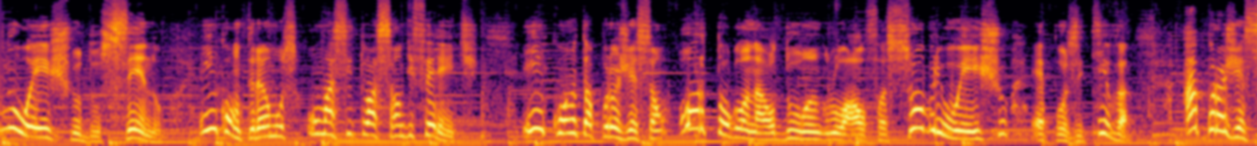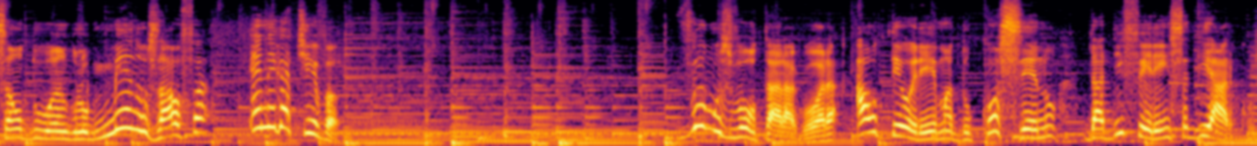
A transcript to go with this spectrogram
No eixo do seno, encontramos uma situação diferente. Enquanto a projeção ortogonal do ângulo alfa sobre o eixo é positiva, a projeção do ângulo menos alfa é negativa. Vamos voltar agora ao teorema do cosseno da diferença de arcos.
